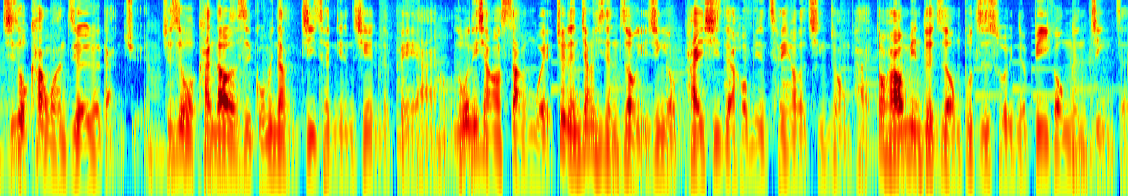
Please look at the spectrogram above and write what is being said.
其实我看完只有一个感觉，就是我看到的是国民党基层年轻人的悲哀哈。如果你想要上上位，就连江启臣这种已经有派系在后面撑腰的青壮派，都还要面对这种不知所云的逼宫跟竞争，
